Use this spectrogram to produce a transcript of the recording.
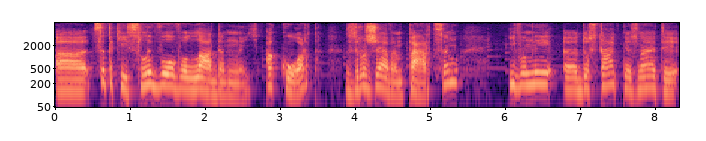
А, Це такий сливово-ладаний акорд з рожевим перцем. І вони е, достатньо, знаєте,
